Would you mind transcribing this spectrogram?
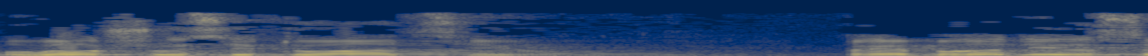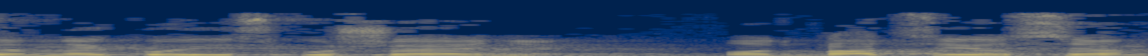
lošu situaciju, prebrodio sam neko iskušenje, odbacio sam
